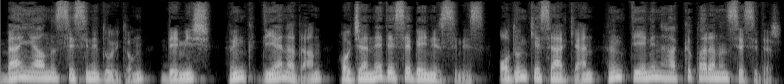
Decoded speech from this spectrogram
ben yalnız sesini duydum, demiş, hınk diyen adam, hoca ne dese beğenirsiniz, odun keserken hınk diyenin hakkı paranın sesidir.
